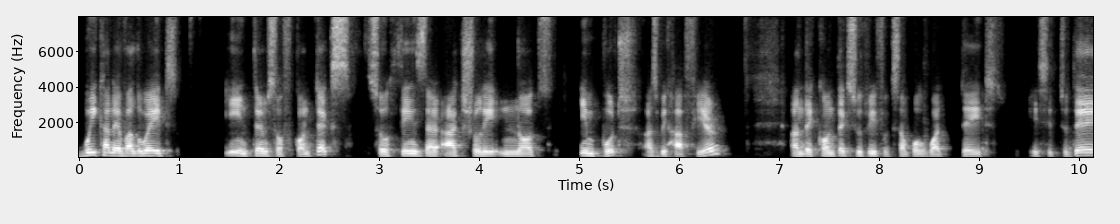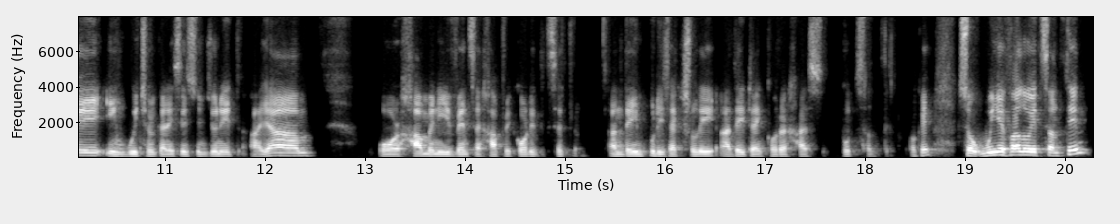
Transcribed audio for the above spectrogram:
we can evaluate in terms of context. So things that are actually not input as we have here. And the context would be, for example, what date is it today, in which organization unit I am, or how many events I have recorded, etc. And the input is actually a data encoder has put something. Okay, so we evaluate something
